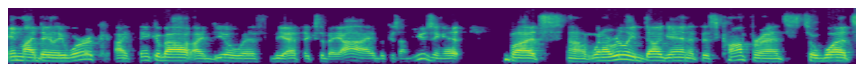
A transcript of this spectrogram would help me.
in my daily work, I think about, I deal with the ethics of AI because I'm using it. But uh, when I really dug in at this conference to what,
